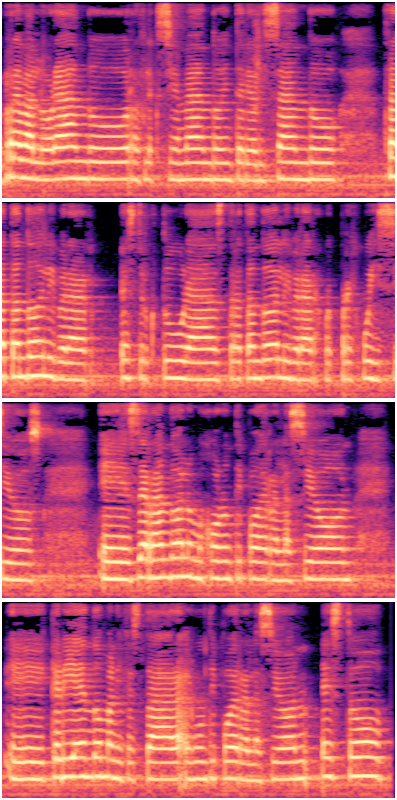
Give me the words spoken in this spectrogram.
revalorando, reflexionando, interiorizando, tratando de liberar estructuras, tratando de liberar prejuicios, eh, cerrando a lo mejor un tipo de relación, eh, queriendo manifestar algún tipo de relación, esto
